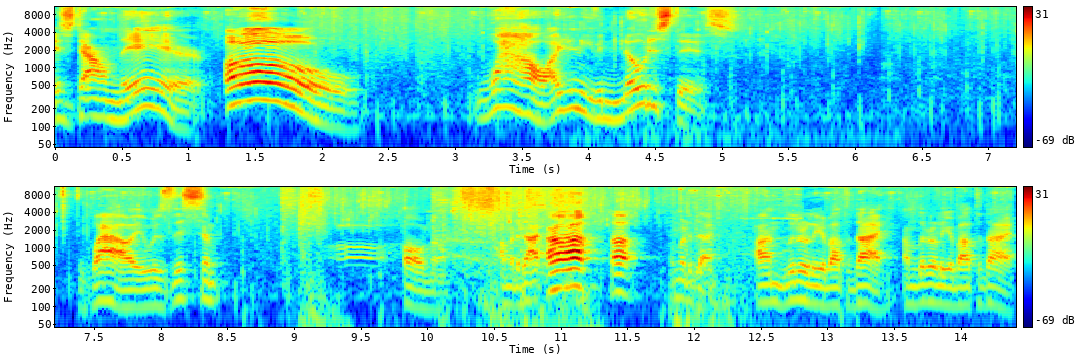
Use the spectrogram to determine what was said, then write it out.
Is down there. Oh! Wow, I didn't even notice this. Wow, it was this simple. Oh no, I'm gonna die. Ah, ah, I'm gonna die. I'm literally about to die. I'm literally about to die.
